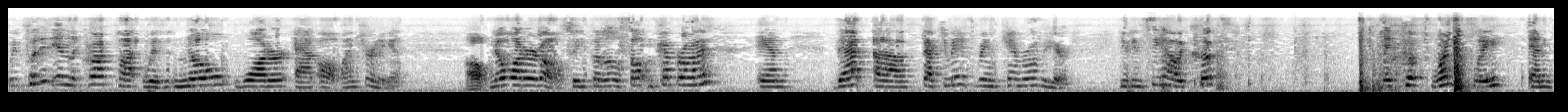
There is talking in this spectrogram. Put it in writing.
We put it in the crock pot with no water at all. I'm turning it. Oh, No water at all. So you put a little salt and pepper on it, and that, uh, in fact, you may have to bring the camera over here. You can see how it cooked. It cooked wonderfully, and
